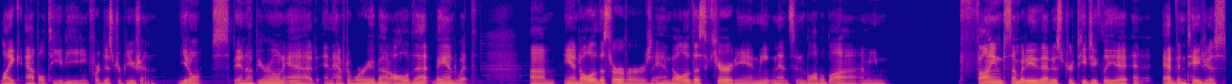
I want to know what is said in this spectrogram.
like Apple TV for distribution. You don't spin up your own ad and have to worry about all of that bandwidth um, and all of the servers and all of the security and maintenance and blah blah blah. I mean, find somebody that is strategically advantageous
